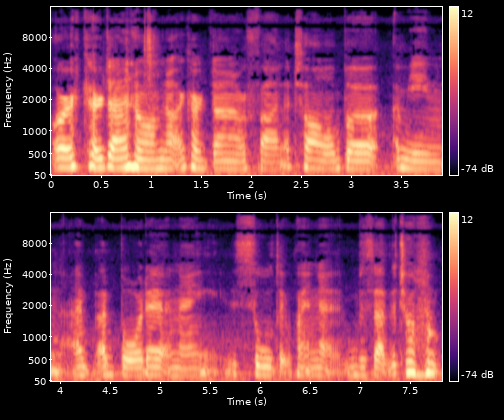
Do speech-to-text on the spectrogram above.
or Cardano. I'm not a Cardano fan at all, but I mean, I, I bought it and I sold it when it was at the top.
